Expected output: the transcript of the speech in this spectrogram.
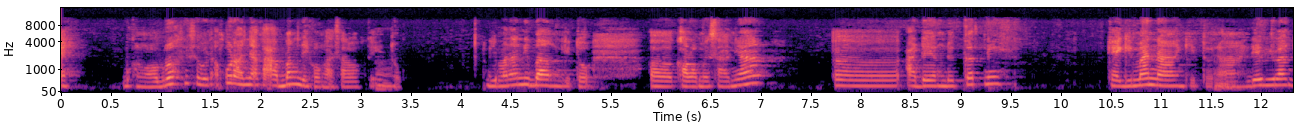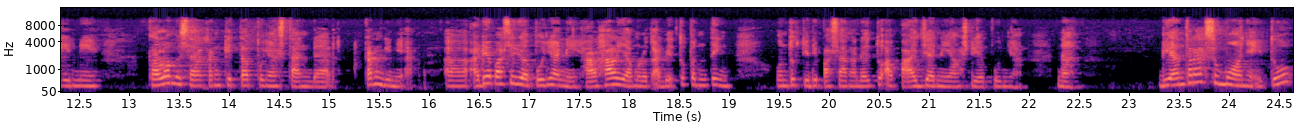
eh bukan ngobrol sih sebenarnya aku nanya ke abang deh kalau nggak salah waktu Hmm. itu. Gimana nih bang? Gitu. Eh, kalau misalnya eh, ada yang deket nih kayak gimana? Gitu. Nah dia bilang gini kalau misalkan kita punya standar kan gini eh, ada pasti dia punya nih hal-hal yang menurut Ade itu penting untuk jadi pasangan Ade itu apa aja nih yang harus dia punya. Nah di antara semuanya itu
